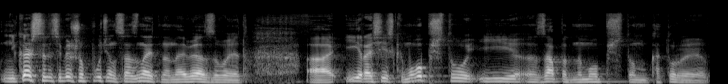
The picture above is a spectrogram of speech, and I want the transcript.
Не кажется ли тебе, что Путин сознательно навязывает а, и российскому обществу, и западным обществам, которые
